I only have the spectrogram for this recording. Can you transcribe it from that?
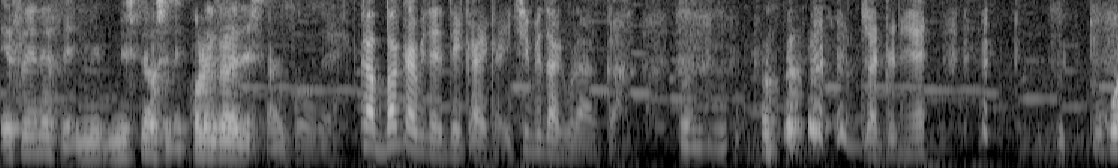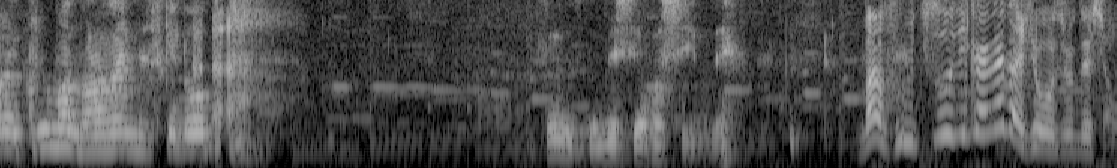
SNS で見見せてほしいね。これぐらいでした。うんそうねかバカみたいにでかいか1メーターぐらいあるか 逆にねこれ車乗らないんですけど、そういうのちょっと見せてほしいよね。まあ普通に考えたら標準でしょ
